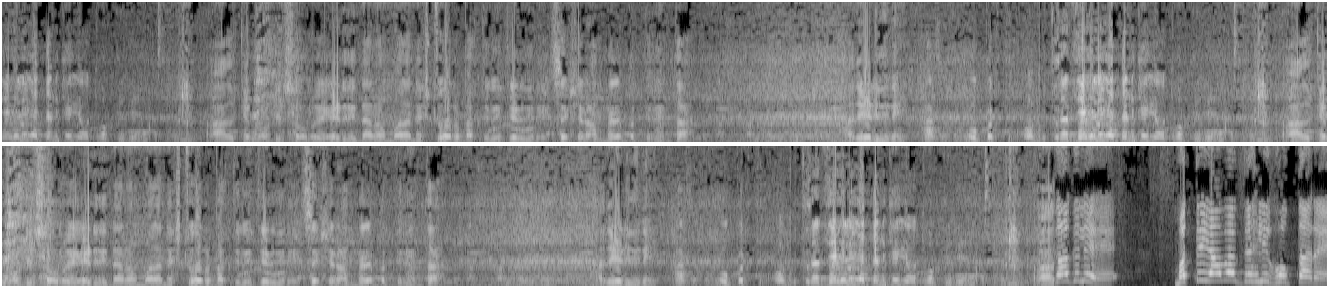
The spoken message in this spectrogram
ದೆಹಲಿಗೆ ತನಿಖೆಗೆ ಯಾವತ್ತು ಹೋಗ್ತಿದೆ ಅಂತ. ಅದಕ್ಕೆ ನೋಟಿಸ್ ಅವರು ಹೇಳಿದ್ದೀನಿ ನಾನು ನೆಕ್ಸ್ಟ್ ಅವರ್ ಬರ್ತೀನಿ ಅಂತ ಹೇಳಿದ್ದೀನಿ. ಸೆಕ್ಷನ್ ಆದ್ಮೇಲೆ ಬರ್ತೀನಿ ಅಂತ ಅದು ಹೇಳಿದ್ದೀನಿ. ಹೋಗಿ ಬರ್ತೀನಿ. ದೆಹಲಿಗೆ ತನಿಖೆಗೆ ಯಾವತ್ತು ಹೋಗ್ತಿದೆ ಅಂತ. ಅದಕ್ಕೆ ನೋಟಿಸ್ ಅವರು ಹೇಳಿದ್ದೀನಿ ನಾನು ನೆಕ್ಸ್ಟ್ ಅವರ್ ಬರ್ತೀನಿ ಅಂತ ಹೇಳಿದೀನಿ ಸೆಕ್ಷನ್ ಆದ್ಮೇಲೆ ಬರ್ತೀನಿ ಅಂತ ಅದು ಹೇಳಿದ್ದೀನಿ. ಹೋಗಿ ಬರ್ತೀನಿ. ದೆಹಲಿಗೆ ತನಿಖೆಗೆ ಯಾವತ್ತು ಹೋಗ್ತಿದೆ ಅಂತ. ಈಗಾಗಲೇ ಮತ್ತೆ ಯಾವಾಗ ದೆಹಲಿಗೆ ಹೋಗ್ತಾರೆ?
